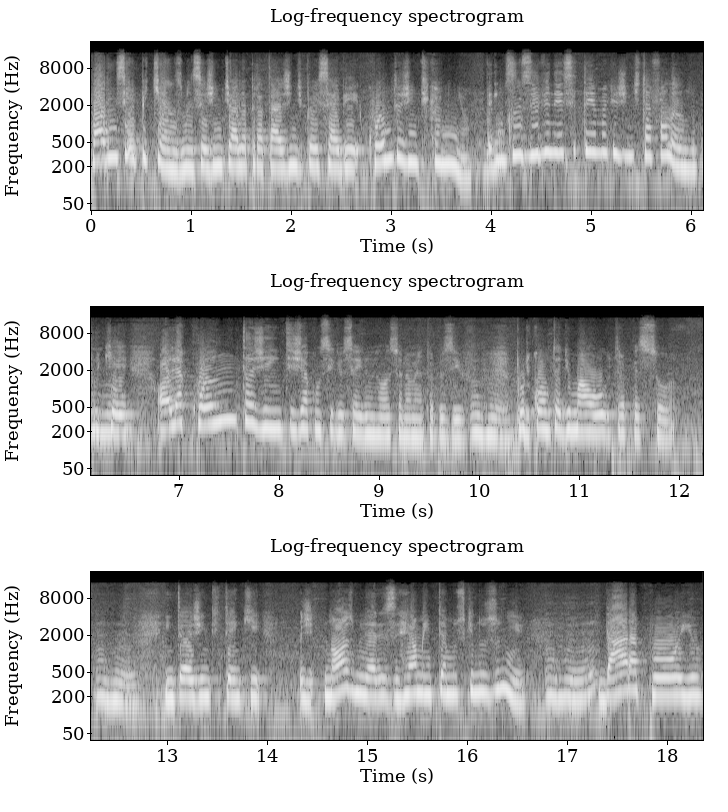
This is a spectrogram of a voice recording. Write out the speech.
podem ser pequenos, mas se a gente olha para trás, a gente percebe quanto a gente caminhou. Nossa. Inclusive nesse tema que a gente está falando. Porque uhum. olha quanta gente já conseguiu sair de um relacionamento abusivo. Uhum por conta de uma outra pessoa. Uhum. Então a gente tem que nós mulheres realmente temos que nos unir, uhum. dar apoio,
